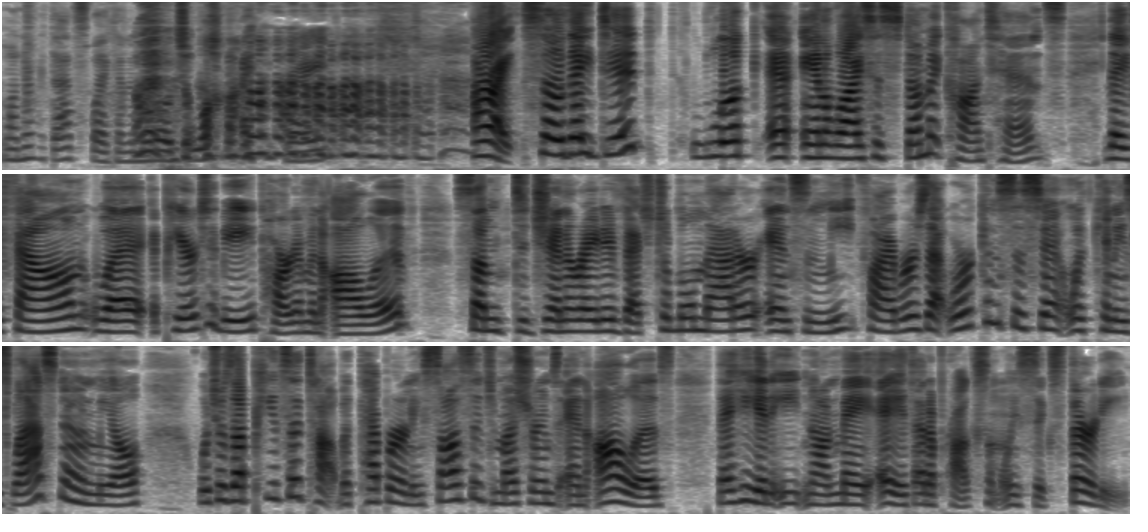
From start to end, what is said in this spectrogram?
wonder what that's like in the middle of July, right? All right, so they did look at analyze his stomach contents. They found what appeared to be part of an olive, some degenerated vegetable matter, and some meat fibers that were consistent with Kinney's last known meal, which was a pizza topped with pepperoni sausage, mushrooms, and olives that he had eaten on May 8th at approximately 6:30.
